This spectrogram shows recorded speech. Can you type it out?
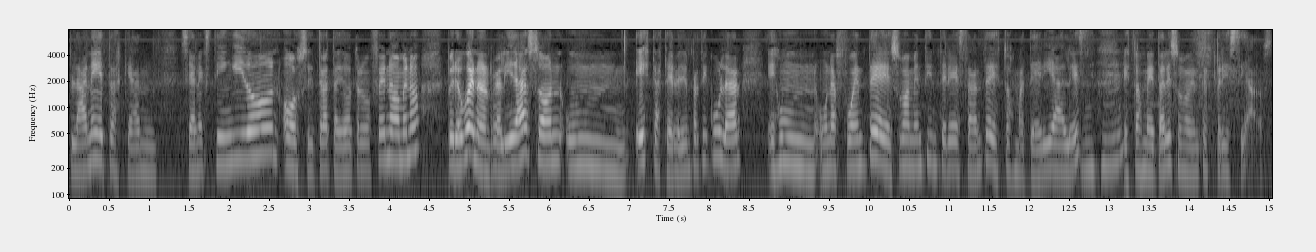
planetas que han, se han extinguido o se trata de otro fenómeno, pero bueno, en realidad son un, este asteroide en particular es un- una fuente sumamente interesante de estos materiales, estos metales sumamente preciados.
